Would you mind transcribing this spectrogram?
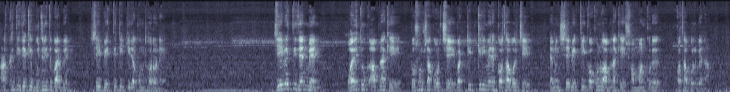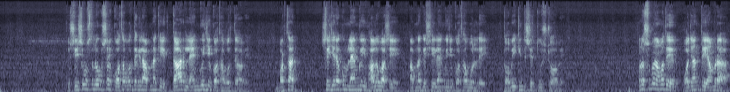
আকৃতি দেখে বুঝে নিতে পারবেন সেই ব্যক্তিটি কীরকম ধরনের। যে ব্যক্তি জানবেন অহেতুক আপনাকে প্রশংসা করছে বা টিটকিরি মেরে কথা বলছে যেমন সে ব্যক্তি কখনো আপনাকে সম্মান করে কথা বলবে না। তো সেই সমস্ত লোকের সঙ্গে কথা বলতে গেলে আপনাকে তার ল্যাঙ্গুয়েজে কথা বলতে হবে। অর্থাৎ সে যেরকম ল্যাঙ্গুয়েজ ভালোবাসে, আপনাকে সেই ল্যাঙ্গুয়েজে কথা বললে তবেই কিন্তু সে তুষ্ট হবে। অনেক সময় আমাদের অজান্তে আমরা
